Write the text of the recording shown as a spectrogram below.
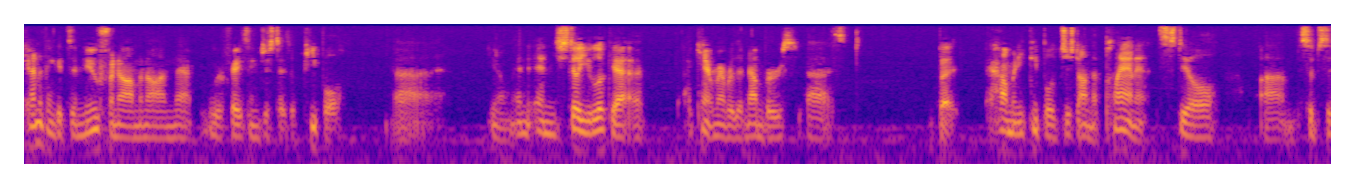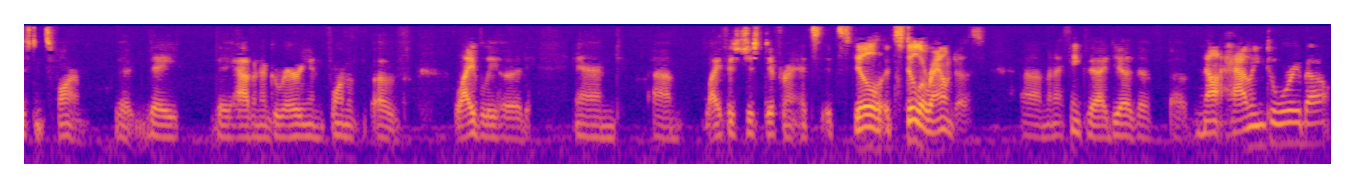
kind of think it's a new phenomenon that we're facing just as a people. Uh, you know, and, and still you look at, I can't remember the numbers, uh, but how many people just on the planet still um, subsistence farm? They they have an agrarian form of, of livelihood, and um, life is just different. It's it's still it's still around us, um, and I think the idea of, of not having to worry about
